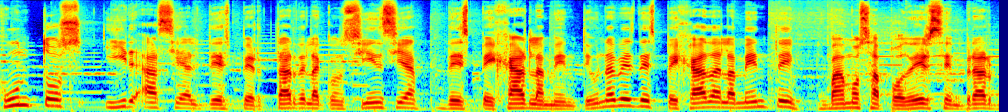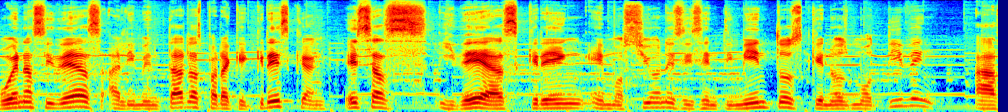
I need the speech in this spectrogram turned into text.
juntos ir hacia el despertar de la conciencia, despejar la mente. Una vez despejada la mente, vamos a poder sembrar buenas ideas, alimentarlas para que crezcan esas ideas creen emociones y sentimientos que nos motiven a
